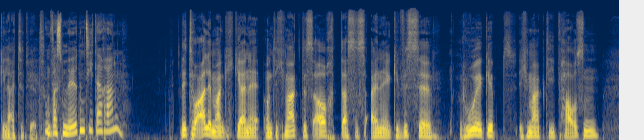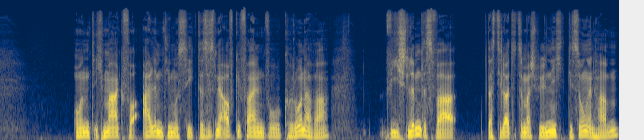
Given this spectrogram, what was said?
geleitet wird. Und was mögen Sie daran? Rituale mag ich gerne und ich mag das auch, dass es eine gewisse Ruhe gibt. Ich mag die Pausen und ich mag vor allem die Musik. Das ist mir aufgefallen, wo Corona war, wie schlimm das war, dass die Leute zum Beispiel nicht gesungen haben.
